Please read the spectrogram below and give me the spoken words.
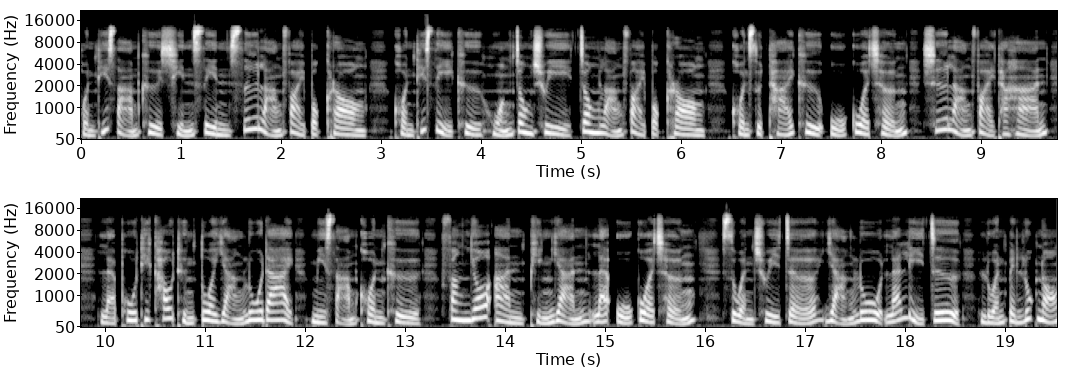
คนที่สามคือฉินซิน ซื่อหลางฝ่ายปกครอง คนที่สี่คือหวงจงชุย จงหลางฝ่ายปกครอง คนสุดท้ายคืออูกัวเฉิง ชื่อหลางฝ่ายทหาร และผู้ที่เข้าถึงตัวอย่างลู่ได้มีสามคนคือ ฟังโยอัน ผิงหยัน และอูกัวเฉิง ส่วนชุยเจ๋อหยางลู่และหลี่จื้อล้วนเป็นลูกน้อง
